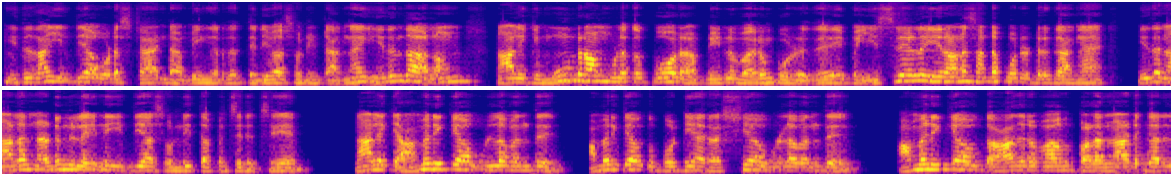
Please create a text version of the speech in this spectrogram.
இதுதான் இந்தியாவோட ஸ்டாண்ட் அப்படிங்கறத தெளிவா சொல்லிட்டாங்க. இருந்தாலும் நாளைக்கு மூன்றாம் உலக போர் அப்படின்னு வரும் பொழுது இப்ப இஸ்ரேலும் ஈரானும் சண்டை போட்டுட்டு இருக்காங்க. இதனால நடுநிலைன்னு இந்தியா சொல்லி தப்பிச்சிருச்சு. நாளைக்கு அமெரிக்கா உள்ள வந்து அமெரிக்காவுக்கு போட்டியா ரஷ்யா உள்ள வந்து அமெரிக்காவுக்கு ஆதரவாக பல நாடுகள்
